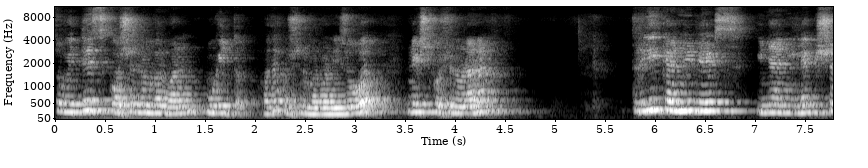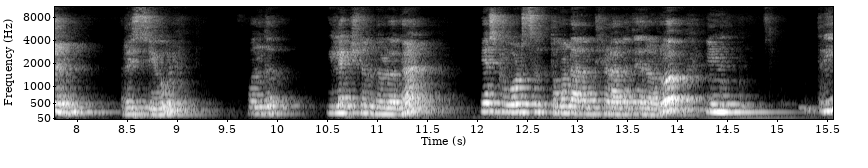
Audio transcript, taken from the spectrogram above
so with this question number one ಮುಗೀತು. ಹೌದಾ question number one is over next question ನೋಡೋಣ. Three candidates in an election received ಒಂದು ಇಲೆಕ್ಷನ್ದೊಳಗೆ ಎಷ್ಟು ವೋಟ್ಸ್ ತೊಗೊಂಡಾರ ಅಂತ ಹೇಳಾಕತ್ತಾರ ಅವರು. In three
